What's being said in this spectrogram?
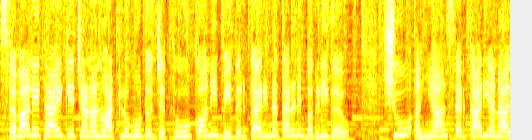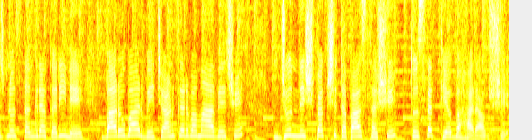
સવાલ એ થાય કે ચણાનો આટલો મોટો જથ્થો કોની બેદરકારીના કારણે બગડી ગયો? શું અહીંયા સરકારી અનાજનો સંગ્રહ કરીને બારોબાર વેચાણ કરવામાં આવે છે? જો નિષ્પક્ષ તપાસ થશે, તો સત્ય બહાર આવશે.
